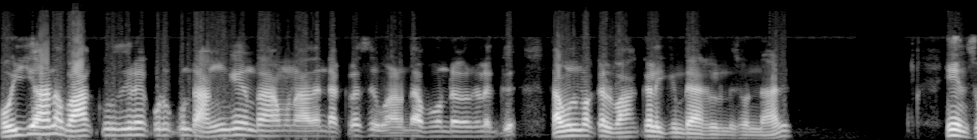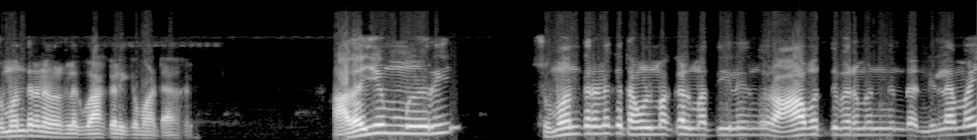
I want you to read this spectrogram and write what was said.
பொய்யான வாக்குறுதிகளை கொடுக்கின்ற அங்கேயும் ராமநாதன் டக்ளஸ் வாழ்ந்தா போன்றவர்களுக்கு தமிழ் மக்கள் வாக்களிக்கின்றார்கள் என்று சொன்னால் ஏன் சுமந்திரன் அவர்களுக்கு வாக்களிக்க மாட்டார்கள்? அதையும் மீறி சுமந்திரனுக்கு தமிழ் மக்கள் மத்தியிலிருந்து ஒரு ஆபத்து வரும் என்கின்ற நிலைமை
